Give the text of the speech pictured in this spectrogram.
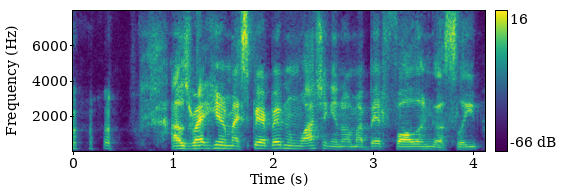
I was right here in my spare bedroom watching it on my bed, falling asleep.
